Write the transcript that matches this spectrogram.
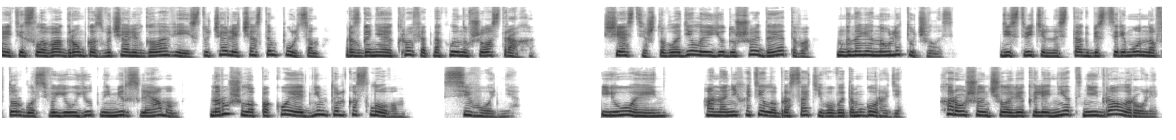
Эти слова громко звучали в голове и стучали частым пульсом, разгоняя кровь от наклынувшего страха. Счастье, что владело ее душой до этого, мгновенно улетучилось. Действительность так бесцеремонно вторглась в ее уютный мир с Лиамом, нарушила покой одним только словом – «сегодня». И Уэйн. Она не хотела бросать его в этом городе. Хороший он человек или нет, не играла роли.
